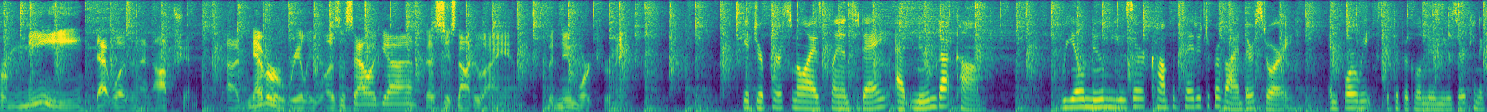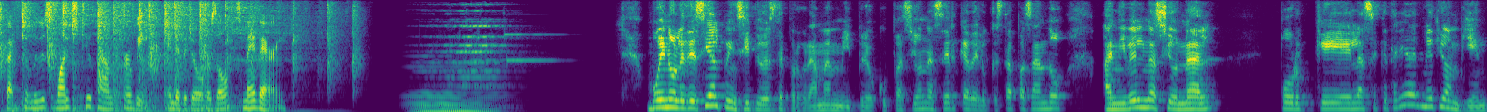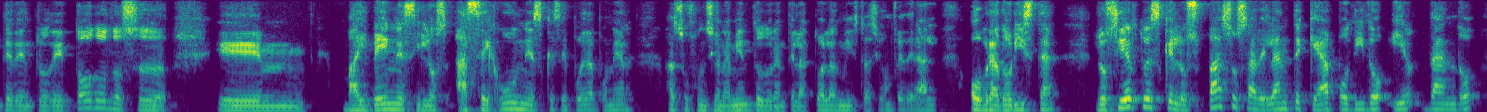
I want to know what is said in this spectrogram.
For me, that wasn't an option. I never really was a salad guy. That's just not who I am. But Noom worked for me. Get your personalized plan today at Noom.com. Real Noom user compensated to provide their story. In four weeks, the typical Noom user can expect to lose one to two pounds per week. Individual results may vary. Bueno, le decía al principio de este programa mi preocupación acerca de lo que está pasando a nivel nacional, porque la Secretaría del Medio Ambiente, dentro de todos los eh, em, vaivenes y los asegúnes que se pueda poner a su funcionamiento durante la actual administración federal obradorista, lo cierto es que los pasos adelante que ha podido ir dando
